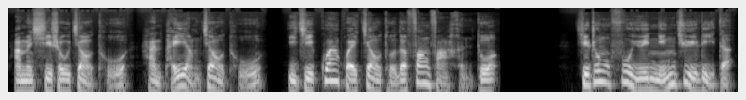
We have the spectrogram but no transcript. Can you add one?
他们吸收教徒和培养教徒以及关怀教徒的方法很多，其中富于凝聚力的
